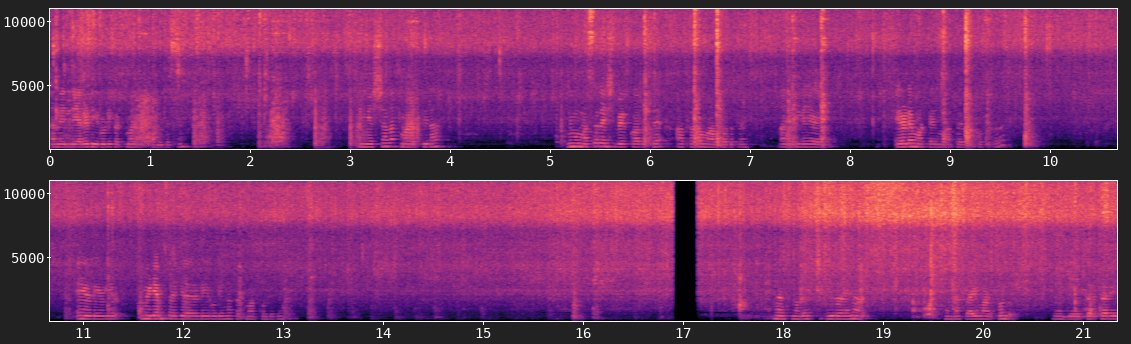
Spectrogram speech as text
ನಾನು ಇಲ್ಲಿ ಎರಡು ಈರುಳ್ಳಿ ಕಟ್ ಮಾಡಿ ಇಟ್ಕೊಂಡಿದ್ದೆ ನೀವು ಎಷ್ಟು ಚೆನ್ನಾಗಿ ಮಾಡ್ತೀರಾ? ನಿಮ್ಗೆ ಮಸಾಲೆ ಎಷ್ಟು ಬೇಕಾಗುತ್ತೆ ಆ ಥರ ಮಾಡ್ಬೋದು ಫ್ರೆಂಡ್ಸ್ ನಾನಿಲ್ಲಿ ಎರಡೇ ಮೊಟ್ಟೆ ಮಾತ್ರ ಇರೋಕ್ಕೋಸ್ಕರ ಎರಡು ಮೀಡಿಯಂ ಮೀಡಿಯಮ್ ಸೈಜ್ ಎರಡು ಈರುಳ್ಳಿನ ಕಟ್ ಮಾಡ್ಕೊಂಡಿದ್ದೀನಿ. ಫ್ರೆಂಡ್ಸ್ ನೋಡಿ, ಈರುಳ್ಳಿನ ಚೆನ್ನಾಗಿ ಫ್ರೈ ಮಾಡಿಕೊಂಡು ನಿಮಗೆ ತರಕಾರಿ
